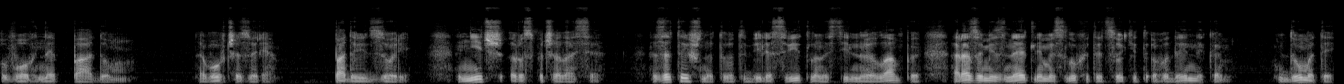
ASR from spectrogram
вогнепадом. Вовча зоря. Падають зорі. Ніч розпочалася. Затишно тут, біля світла настільної лампи, разом із нетлями слухати цокіт годинника, думати,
